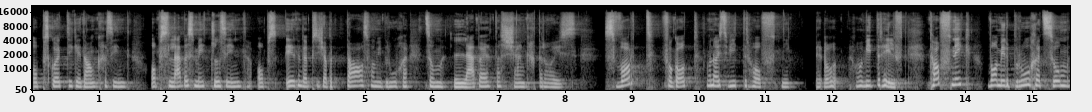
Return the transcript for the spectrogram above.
ob es gute Gedanken sind, ob es Lebensmittel sind, ob es irgendetwas ist. Aber das, was wir brauchen zum Leben, das schenkt er uns. Das Wort von Gott, das uns weiter weiterhilft. Die Hoffnung, die wir brauchen, um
